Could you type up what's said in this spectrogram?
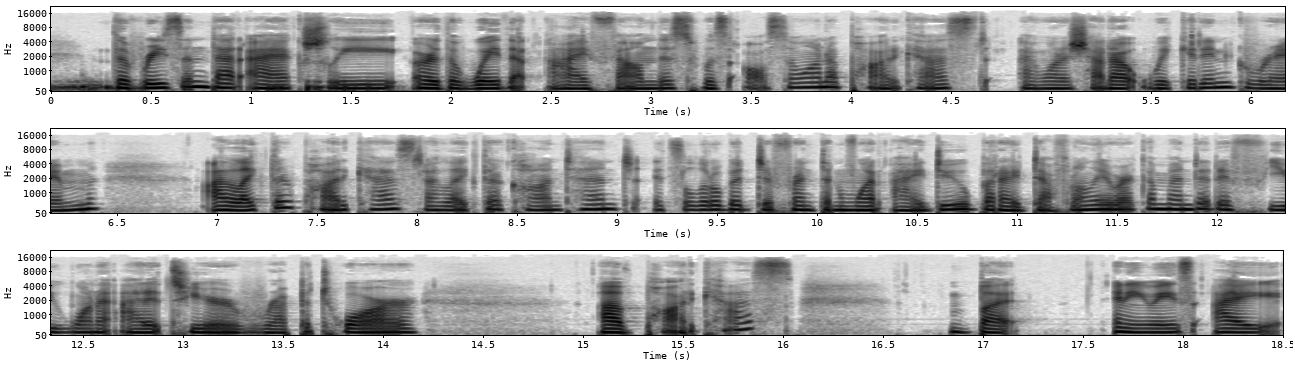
the reason that I actually, or the way that I found this was also on a podcast. I want to shout out Wicked and Grim. I like their podcast. I like their content. It's a little bit different than what I do, but I definitely recommend it if you want to add it to your repertoire of podcasts. But, anyways, I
